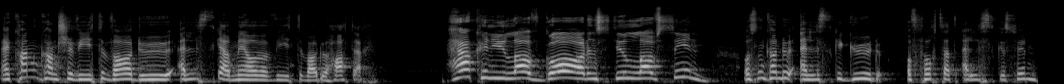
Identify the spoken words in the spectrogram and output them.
Jeg kan kanskje vite hva du elsker, med å vite hva du hater. How can you love God and still love sin? Hvordan kan du elske Gud og fortsatt elske synd?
